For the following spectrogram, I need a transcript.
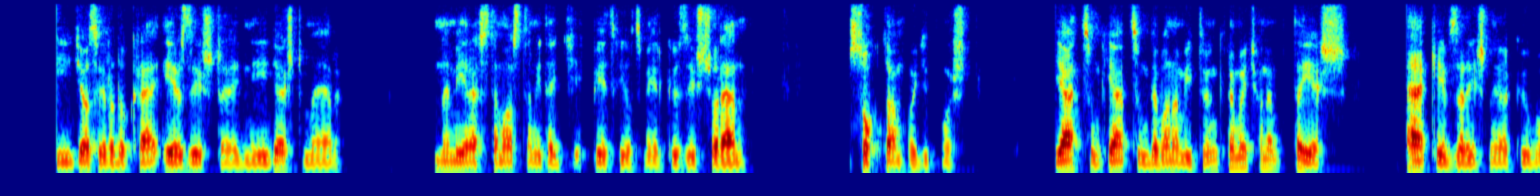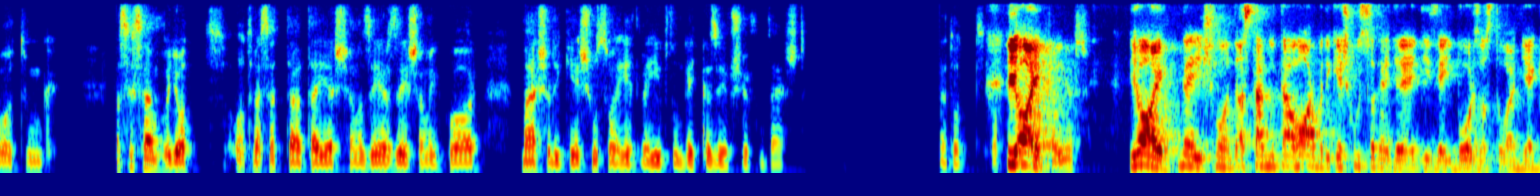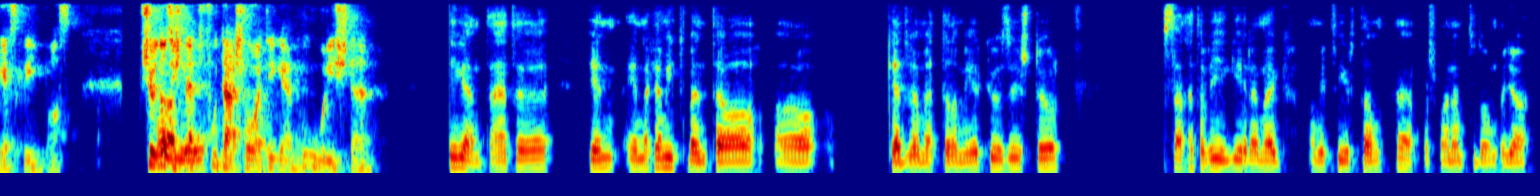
így azért adok rá érzésre egy négyest, mert nem éreztem azt, amit egy, egy Patriots mérkőzés során szoktam, hogy itt most játszunk, játszunk, de van, ami tönkre megy, hanem teljes elképzelés nélkül voltunk. Azt hiszem, hogy ott, ott veszett el teljesen az érzés, amikor második és 27-re hívtunk egy középső futást. Tehát ott, ott Jaj! Teljes. Jaj, ne is mondd. Aztán utána a harmadik és 21-re egy, egy borzasztóan gyenge screen pass. Sőt, Valami... az is lett futás volt, igen. Úristen. Igen, tehát én, én nekem itt ment a, a kedvemettel a mérkőzéstől. Aztán hát a végére meg, amit írtam, hát most már nem tudom, hogy a,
